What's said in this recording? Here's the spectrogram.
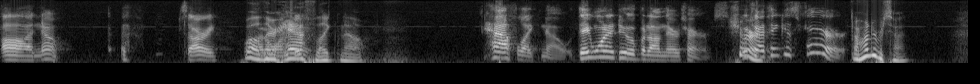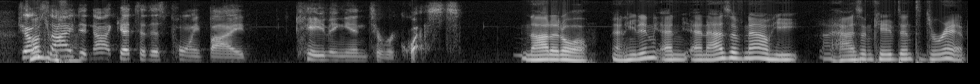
uh, no. Sorry. Well, they're half like no half like no. They want to do it, but on their terms, sure. which I think is fair. hundred percent. Joe Tsai did not get to this point by caving into requests. Not at all, and he didn't. And and as of now, he hasn't caved into Durant.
